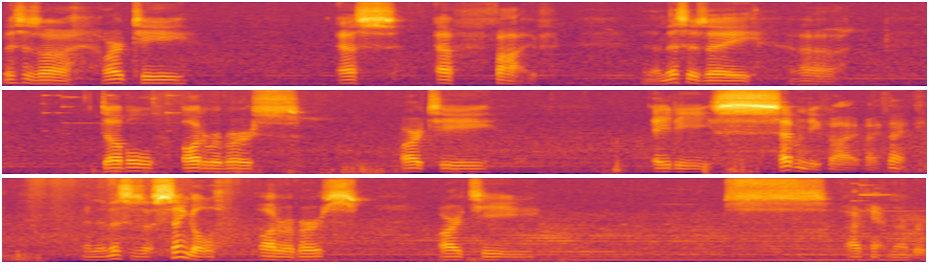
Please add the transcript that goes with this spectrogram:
this is a RT SF5. And then this is a uh, double auto reverse RT 8075, I think. And then this is a single auto reverse RT I can't remember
